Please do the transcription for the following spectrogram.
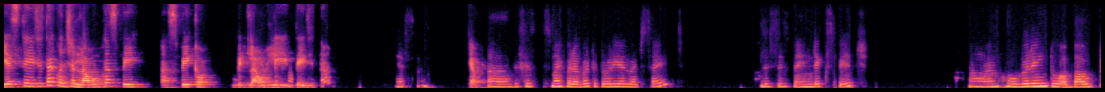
ఎస్ తేజిత కొంచెం లౌడ్ గా speak speak out bit loudly Tejitha yes Yeah. uh, this is my forever tutorial website this is the index page. Now i'm hovering to about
